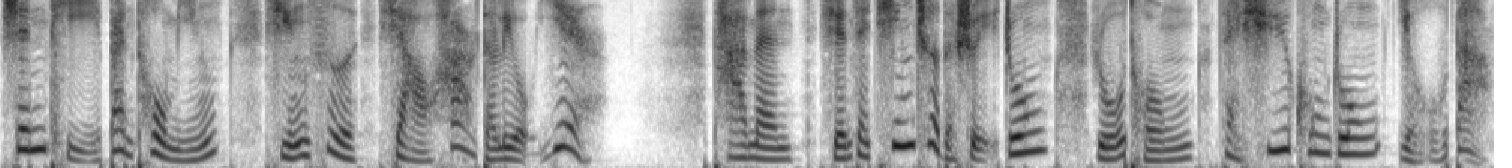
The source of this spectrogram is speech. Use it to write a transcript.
身体半透明，形似小号的柳叶儿，它们悬在清澈的水中，如同在虚空中游荡。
